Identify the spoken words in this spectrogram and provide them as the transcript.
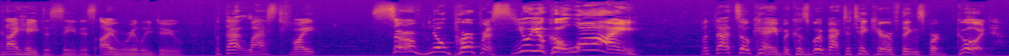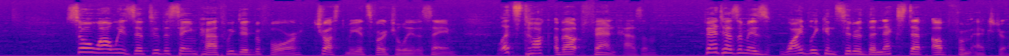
and I hate to say this, I really do, but that last fight served no purpose! Yuyuko, why? But that's okay, because we're back to take care of things for good! So while we zip through the same path we did before, trust me, it's virtually the same, let's talk about Phantasm. Phantasm is widely considered the next step up from Extra.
